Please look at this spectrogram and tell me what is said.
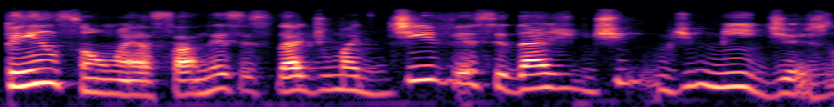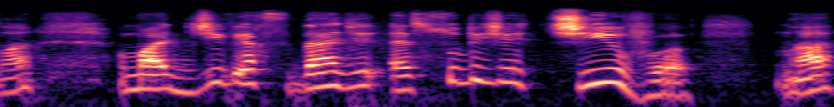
pensam essa necessidade de uma diversidade de, de mídias, né? uma diversidade é, subjetiva né,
